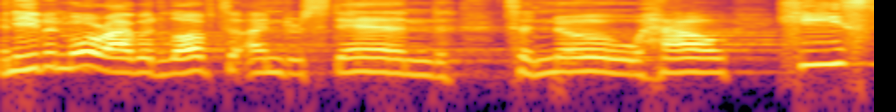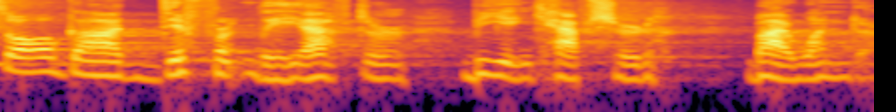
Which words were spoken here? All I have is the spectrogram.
And even more, I would love to understand, to know how he saw God differently after being captured by wonder.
